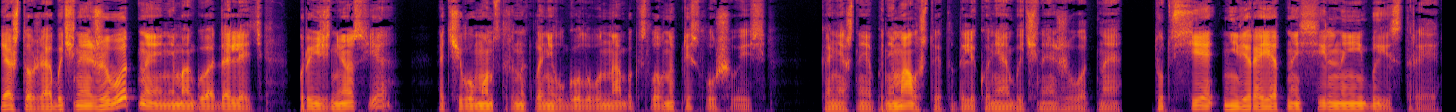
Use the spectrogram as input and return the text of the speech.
Я что же, обычное животное не могу одолеть? Произнес я, отчего монстр наклонил голову на бок, словно прислушиваясь. Конечно, я понимал, что это далеко не обычное животное. Тут все невероятно сильные и быстрые,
